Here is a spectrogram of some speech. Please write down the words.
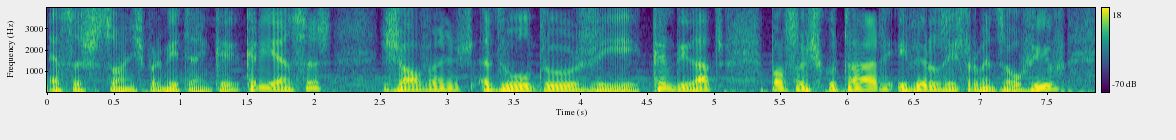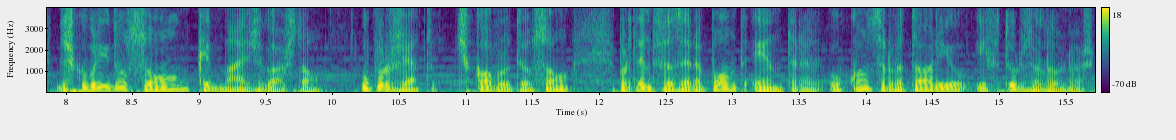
Essas sessões permitem que crianças, jovens, adultos e candidatos possam escutar e ver os instrumentos ao vivo, descobrindo o som que mais gostam. O projeto Descobre o Teu Som pretende fazer a ponte entre o Conservatório e futuros alunos.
